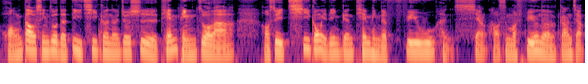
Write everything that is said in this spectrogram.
黄道星座的第七个呢就是天秤座啦，好，所以七宫一定跟天秤的 feel 很像。好，什么 feel 呢？刚讲。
